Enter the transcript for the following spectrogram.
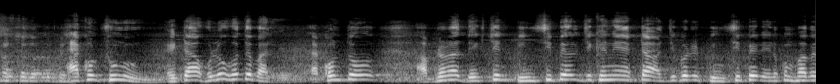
স্বাস্থ্য দপ্তর এখন শুনুন এটা হলেও হতে পারে। এখন তো আপনারা দেখছেন প্রিন্সিপাল যেখানে একটা আর্যকরের প্রিন্সিপাল এরকমভাবে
